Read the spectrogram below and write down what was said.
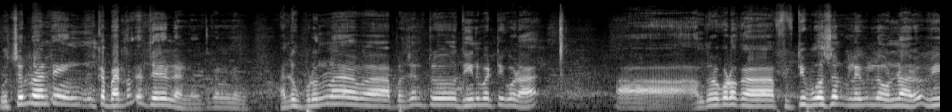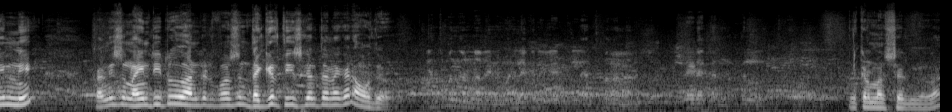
ఫ్యూచర్లో అంటే ఇంకా బెటర్గా చేయాలండి. అందుకని కాదు. అంటే ఇప్పుడున్న ప్రజెంట్ దీన్ని బట్టి కూడా అందరూ కూడా ఒక ఫిఫ్టీ పర్సెంట్ లెవెల్లో ఉన్నారు వీళ్ళని. కనీసం నైంటీ టు హండ్రెడ్ పర్సెంట్ దగ్గర తీసుకెళ్తేనే కానీ అవుతుంది ఇక్కడ మన స్టేడియంలో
